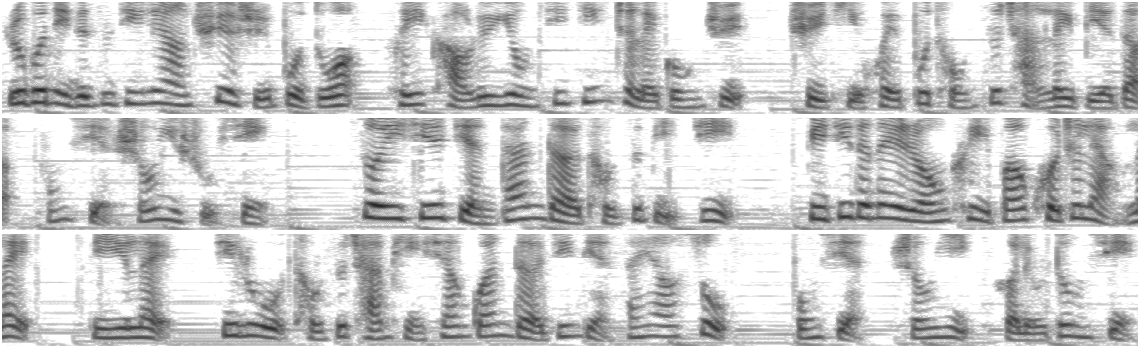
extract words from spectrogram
如果你的资金量确实不多，可以考虑用基金这类工具去体会不同资产类别的风险收益属性，做一些简单的投资笔记。笔记的内容可以包括这两类：第一类，记录投资产品相关的经典三要素：风险、收益和流动性，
